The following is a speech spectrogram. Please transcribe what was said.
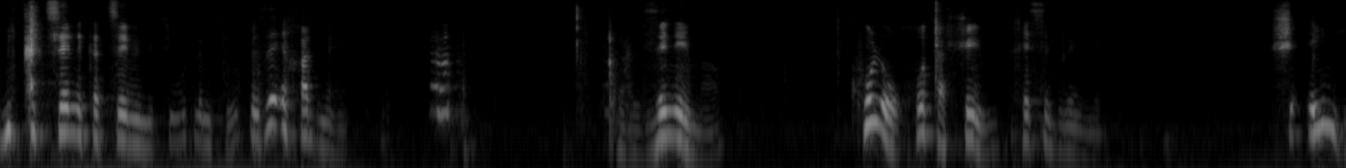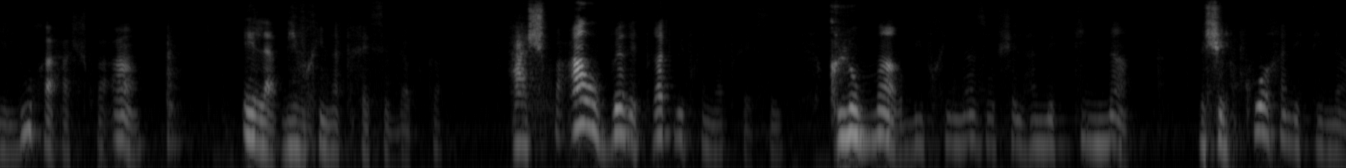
מקצה לקצה, ממציאות למציאות, וזה אחד מהם. ועל זה נאמר, כל אורחות השם חסד ואמת, שאין הילוך ההשפעה אלא בבחינת חסד דווקא. ההשפעה עוברת רק בבחינת חסד, כלומר בבחינה זו של הנתינה ושל כוח הנתינה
